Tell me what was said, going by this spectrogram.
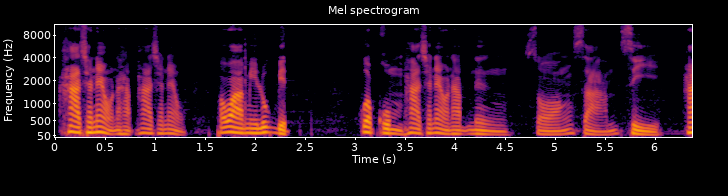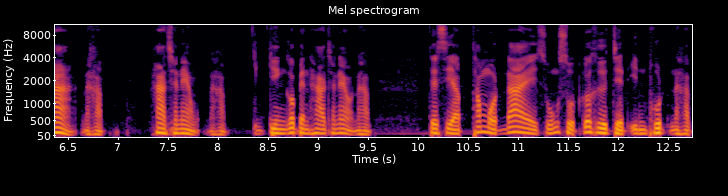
5 channel นะครับ5 channel เพราะว่ามีลูกบิดควบคุม5 channel นะครับ 1 2 3 4 5 นะครับ5 channel นะครับ จริง ๆ ก็เป็น5 channel นะครับแต่เสียบทั้งหมดได้สูงสุดก็คือ 7 input นะครับ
